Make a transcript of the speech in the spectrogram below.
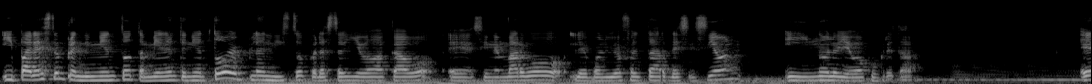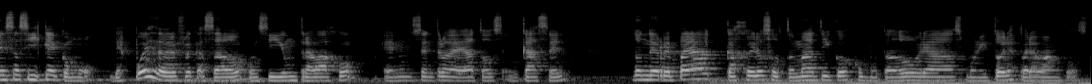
y para este emprendimiento también él tenía todo el plan listo para ser llevado a cabo, eh, sin embargo le volvió a faltar decisión y no lo llegó a concretar. Es así que como después de haber fracasado consigue un trabajo en un centro de datos en Kassel, donde repara cajeros automáticos, computadoras, monitores para bancos.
